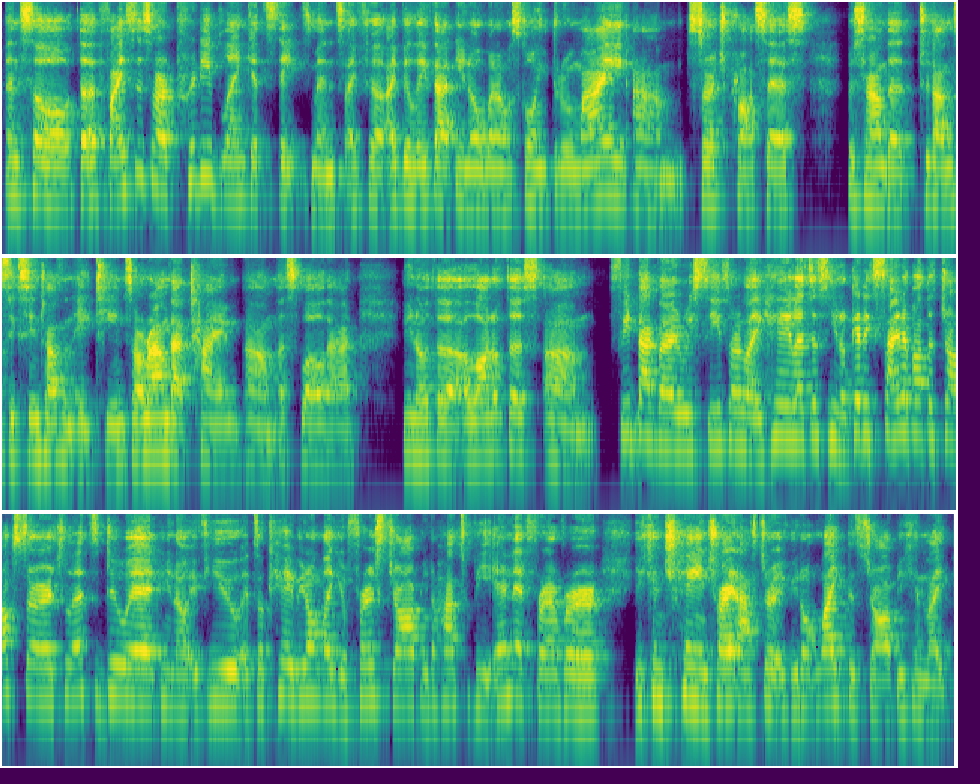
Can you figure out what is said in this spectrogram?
And so the advices are pretty blanket statements. I feel I believe that you know when I was going through my um, search process was around the 2016 2018 so around that time um, as well that you know, the a lot of this um, feedback that I received are like, hey, let's just, you know, get excited about the job search. Let's do it. You know, if you, it's okay. You don't like your first job, you don't have to be in it forever. You can change right after. If you don't like this job, you can like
